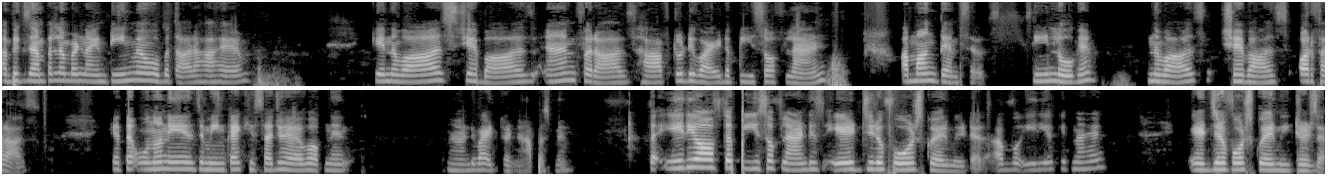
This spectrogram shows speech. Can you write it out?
अब एग्जांपल नंबर 19 में वो बता रहा है कि Nawaz, Shahbaz and Faraz have to divide a piece of land among themselves तीन लोग हैं, नवाज़, शहबाज और फराज। कहते हैं उन्होंने ज़मीन का एक हिस्सा जो है वो अपने डिवाइड करना है आपस में। The area of the piece of land is 804 square meter अब वो एरिया कितना है? 804 स्क्वायर मीटर्स है।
